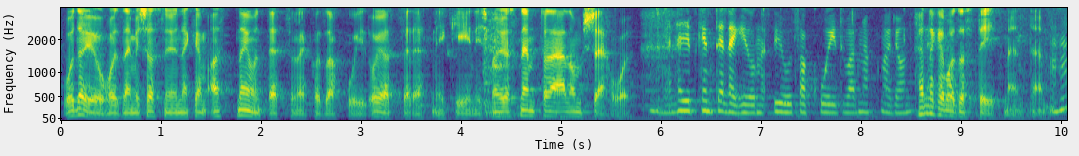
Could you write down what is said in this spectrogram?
oda jön hozzám, és azt mondja, hogy nekem azt nagyon tetszenek az akóid, olyat szeretnék én is, mert azt nem találom sehol. Igen, egyébként tényleg jó, jó akóid vannak, nagyon. Hát nekem az a statementem, uh-huh.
